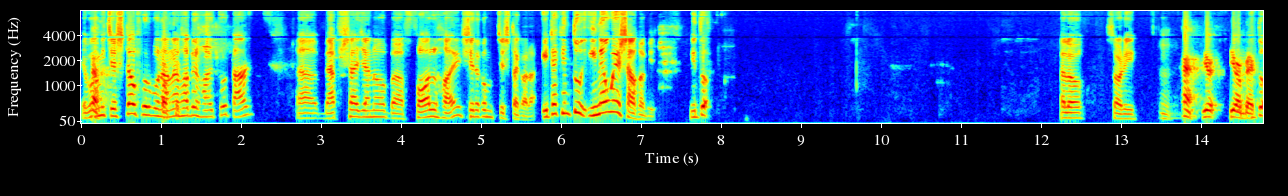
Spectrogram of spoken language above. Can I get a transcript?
এবং আমি চেষ্টাও করব নানাভাবে হয়তো তার ব্যবসায় যেন বা ফল হয় সেরকম চেষ্টা করা। এটা কিন্তু ইন ওয়ে স্বাভাবিক। কিন্তু হ্যালো সরি হ্যাঁ কিন্তু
